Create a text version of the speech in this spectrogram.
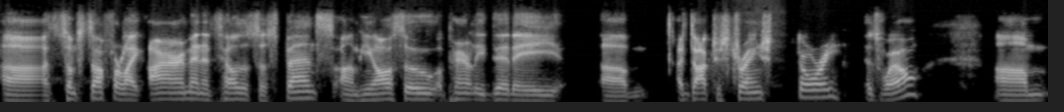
uh, some stuff for like Iron Man and Tales of Suspense. Um, he also apparently did a um, a Doctor Strange story as well. Um,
